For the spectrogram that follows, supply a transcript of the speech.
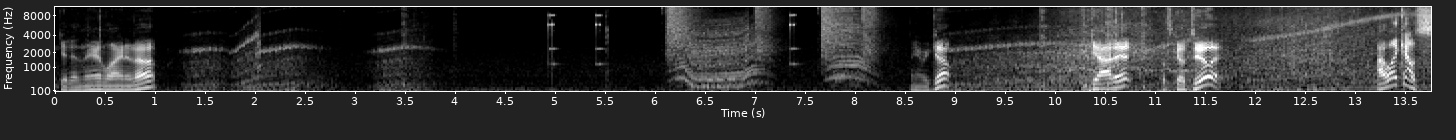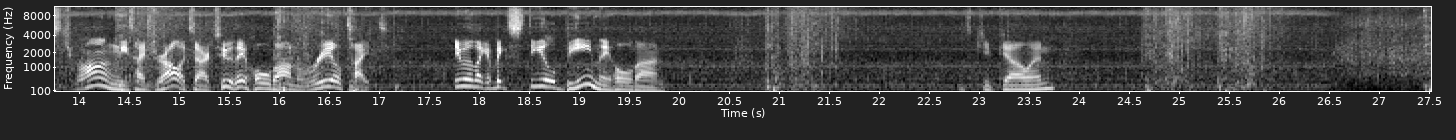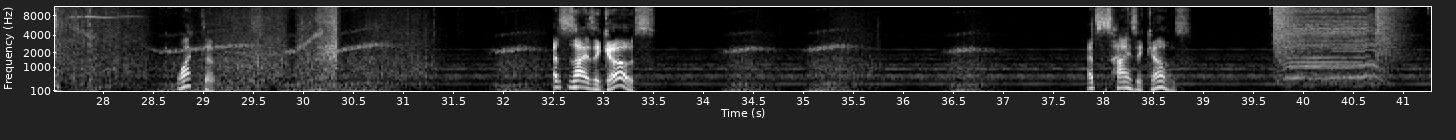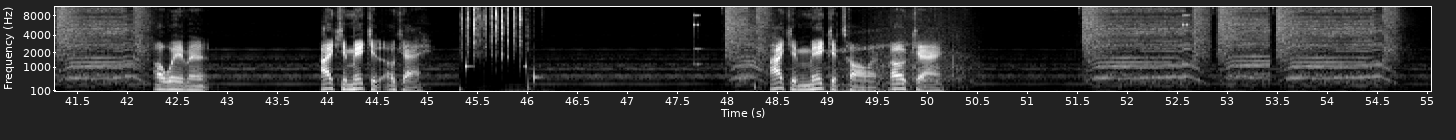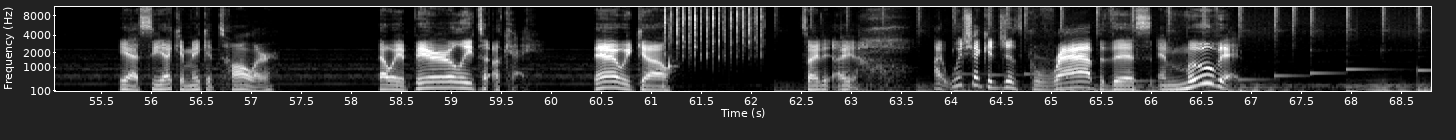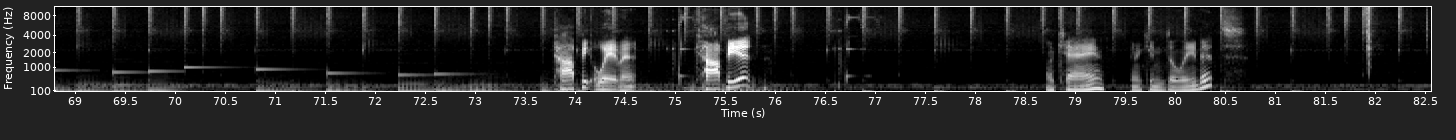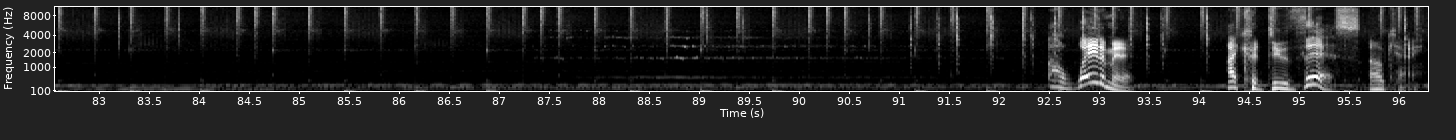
Get in there, line it up. Go. Got it. Let's go do it. I like how strong these hydraulics are, too. They hold on real tight. Even with like a big steel beam, they hold on. Let's keep going. What the? That's as high as it goes. That's as high as it goes. Oh, wait a minute. I can make it. Okay. I can make it taller. Okay. Yeah, see, I can make it taller. That way it barely... Okay. There we go. So I, I, I wish I could just grab this and move it. Copy. Wait a minute. Copy it. Okay. We can delete it. Oh, wait a minute. I could do this. Okay.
